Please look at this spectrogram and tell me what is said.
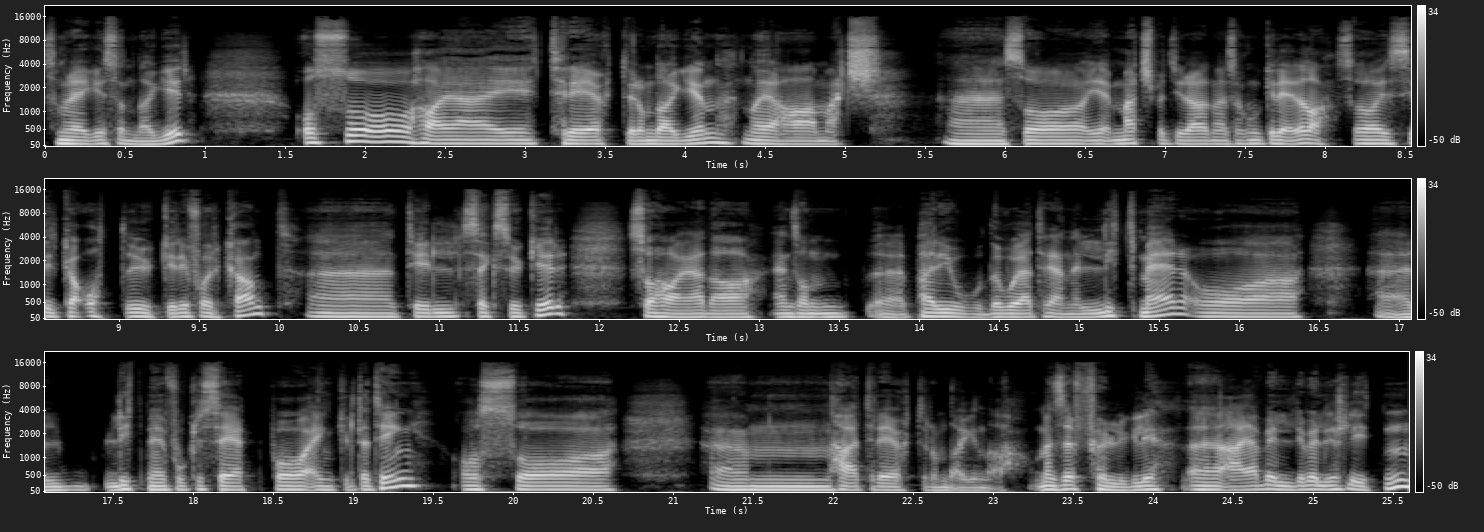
som regel søndager. Og så har jeg tre økter om dagen når jeg har match. Uh, så Match betyr at når jeg skal konkurrere, da. Så i ca. åtte uker i forkant uh, til seks uker så har jeg da en sånn periode hvor jeg trener litt mer og litt mer fokusert på enkelte ting. Og så um, har jeg tre økter om dagen, da. Men selvfølgelig uh, er jeg veldig veldig sliten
